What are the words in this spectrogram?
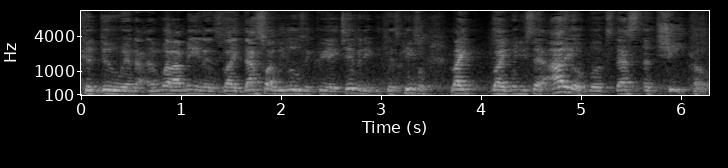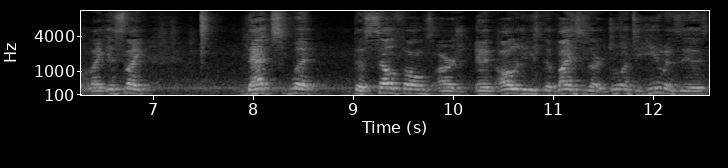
could do. And, and what I mean is like that's why we losing creativity because people like like when you said audiobooks, that's a cheat code. Like it's like that's what the cell phones are and all of these devices are doing to humans is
